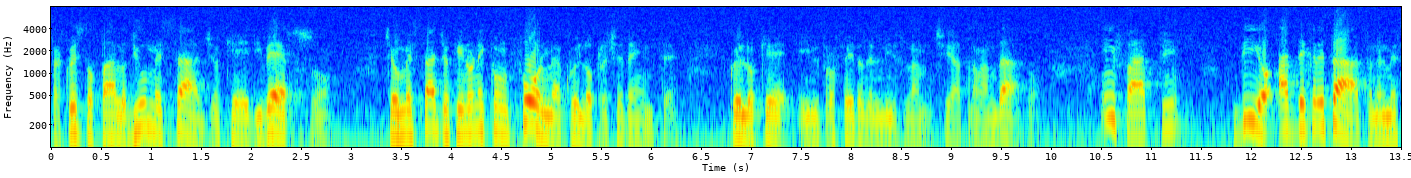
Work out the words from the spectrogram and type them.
Per questo parlo di un messaggio che è diverso, cioè un messaggio che non è conforme a quello precedente, quello che il profeta dell'Islam ci ha tramandato. Infatti Dio ha decretato mess-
